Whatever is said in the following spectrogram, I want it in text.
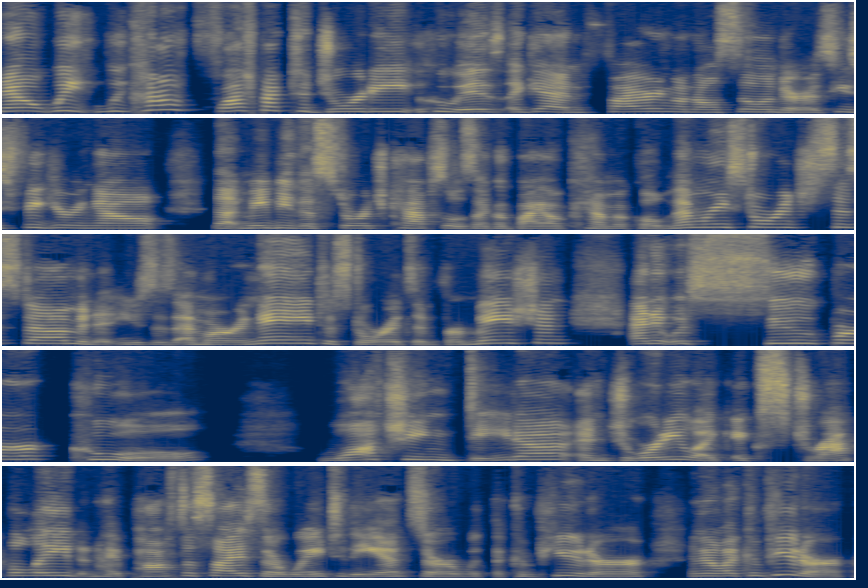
Now we we kind of flash back to Geordi, who is again firing on all cylinders. He's figuring out that maybe the storage capsule is like a biochemical memory storage system, and it uses mRNA to store its information. And it was super cool watching Data and Geordi like extrapolate and hypothesize their way to the answer with the computer. And they're like, computer,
